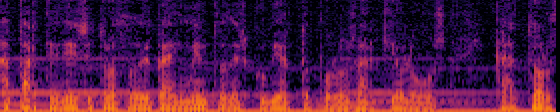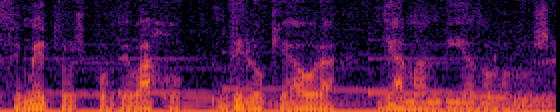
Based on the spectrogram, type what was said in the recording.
aparte de ese trozo de pavimento descubierto por los arqueólogos 14 metros por debajo de lo que ahora llaman Vía Dolorosa?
